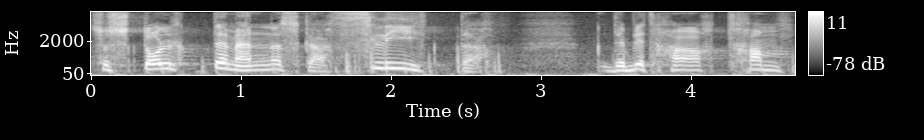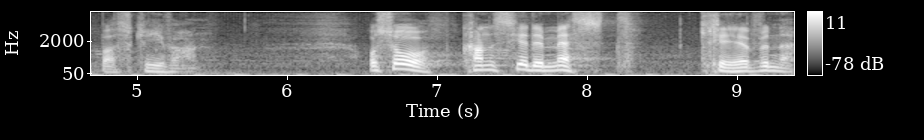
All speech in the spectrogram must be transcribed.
Så stolte mennesker sliter. Det er blitt hardtrampa, skriver han. Og så kanskje det mest krevende,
